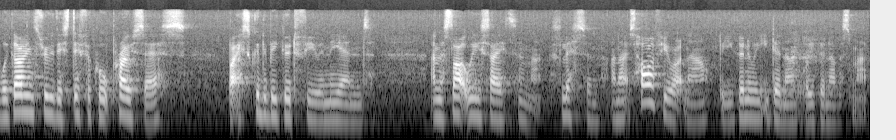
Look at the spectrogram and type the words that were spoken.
we're going through this difficult process, but it's going to be good for you in the end. And it's like we say to Max, listen, I know it's hard for you right now, but you're going to eat your dinner or you're going to have a smack.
